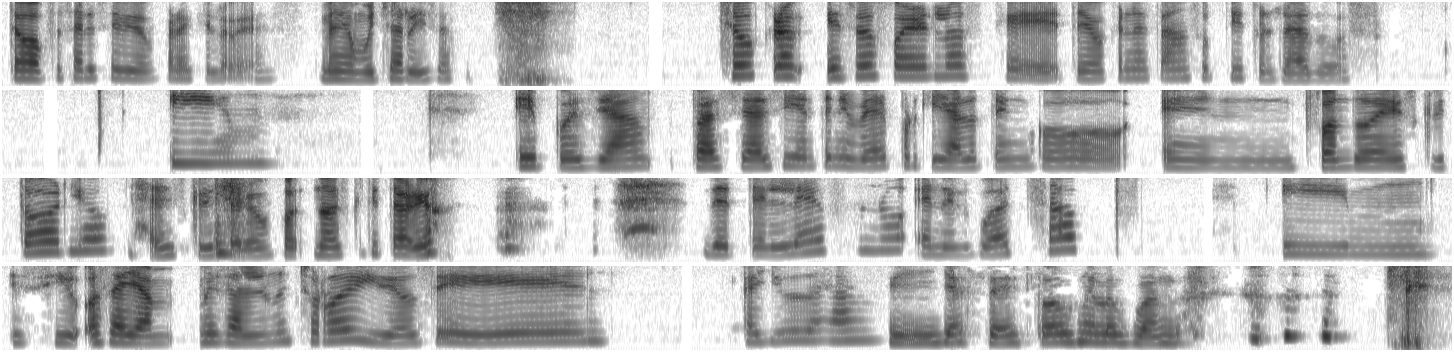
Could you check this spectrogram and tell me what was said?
Te voy a pasar ese video para que lo veas. Me dio mucha risa. Yo creo que esos fueron los que te digo que no estaban subtitulados. Y, y pues ya pasé al siguiente nivel porque ya lo tengo en fondo de escritorio. De escritorio, no escritorio. de teléfono, en el WhatsApp. Y, mm, y sí, o sea, ya me salen un chorro de videos de él. Ayuda. Sí, ya sé, todos me los mandas.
